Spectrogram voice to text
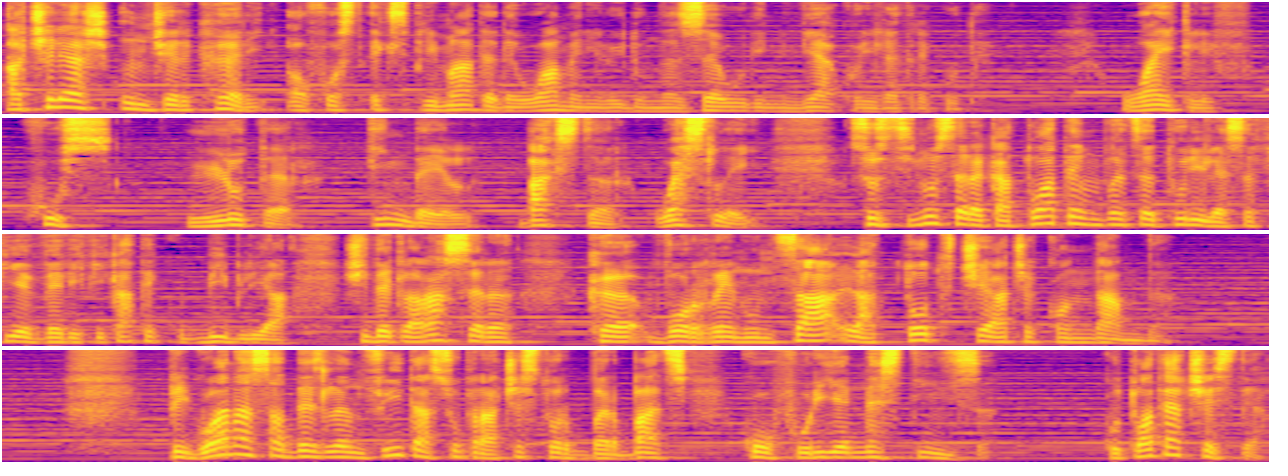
Aceleași încercări au fost exprimate de oamenii lui Dumnezeu din viacurile trecute. Wycliffe, Hus, Luther, Tyndale, Baxter, Wesley susținuseră ca toate învățăturile să fie verificate cu Biblia și declaraseră că vor renunța la tot ceea ce condamnă. Prigoana s-a dezlănțuit asupra acestor bărbați cu o furie nestinsă. Cu toate acestea,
